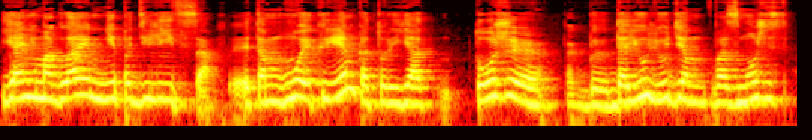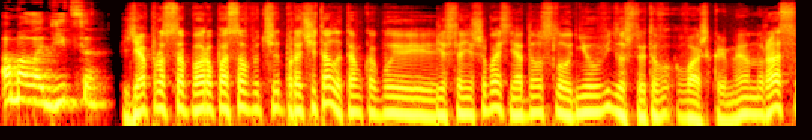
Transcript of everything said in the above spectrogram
я не могла им не поделиться. Это мой крем, который я тоже как бы даю людям возможность омолодиться. Я просто пару постов прочитал, и там как бы, если не ошибаюсь, ни одного слова не увидел, что это ваш крем. Он раз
